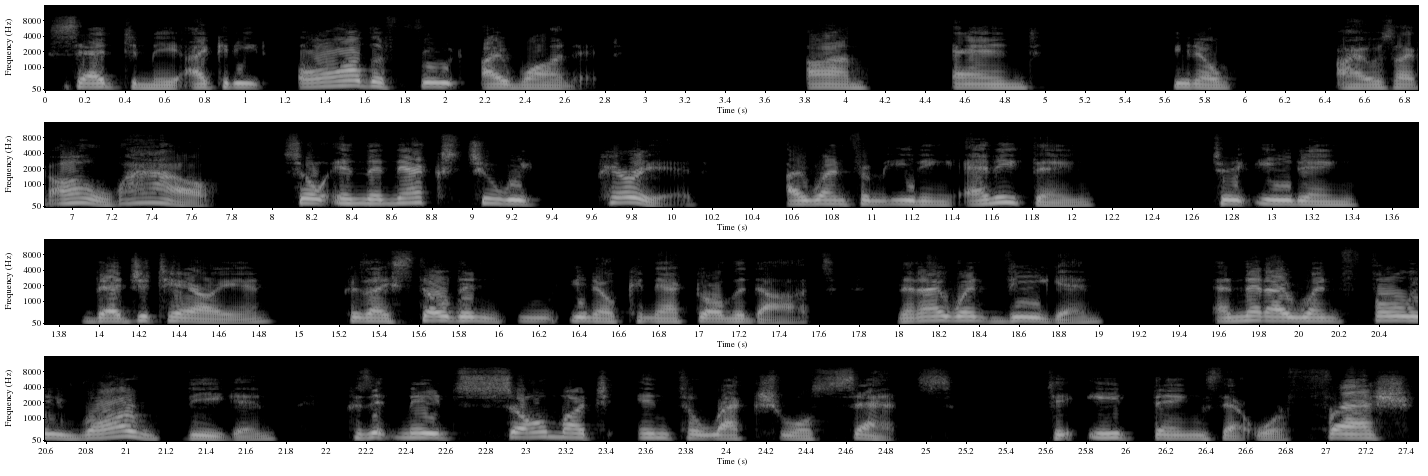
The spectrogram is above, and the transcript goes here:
said to me I could eat all the fruit I wanted. Um, and, you know, I was like, oh, wow. So in the next two week period, I went from eating anything to eating vegetarian because I still didn't, you know, connect all the dots. Then I went vegan and then I went fully raw vegan because it made so much intellectual sense to eat things that were fresh,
